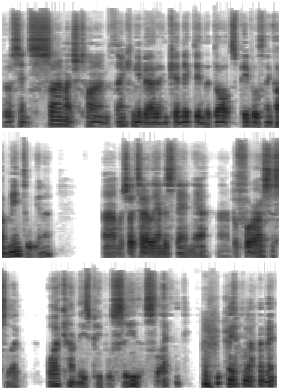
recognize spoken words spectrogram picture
But I've spent so much time thinking about it and connecting the dots. People think I'm mental, you know? Um, which I totally understand now. Uh, before I was just like, why can't these people see this? Like, you know what I mean?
